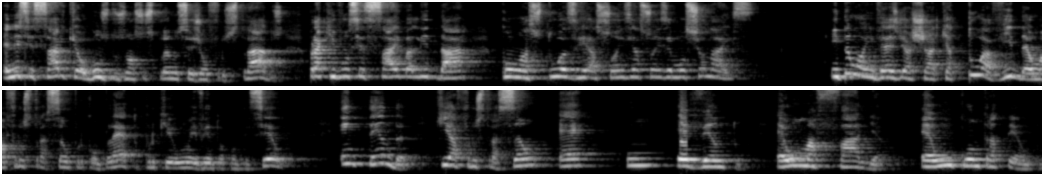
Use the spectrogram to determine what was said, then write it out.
É necessário que alguns dos nossos planos sejam frustrados para que você saiba lidar com as tuas reações e ações emocionais. Então, ao invés de achar que a tua vida é uma frustração por completo, porque um evento aconteceu, entenda que a frustração é um evento, é uma falha, é um contratempo.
